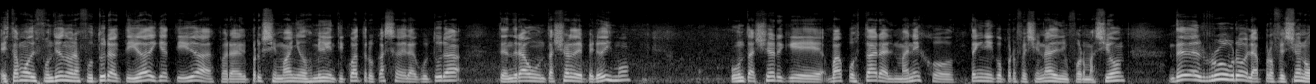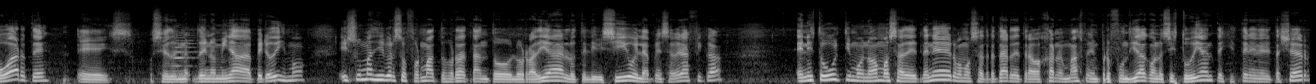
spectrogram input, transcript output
estamos difundiendo una futura actividad y qué actividades para el próximo año 2024. Casa de la Cultura tendrá un taller de periodismo, un taller que va a apostar al manejo técnico profesional de la información desde el rubro, la profesión o arte, denominada periodismo, y sus más diversos formatos, ¿verdad? Tanto lo radial, lo televisivo y la prensa gráfica. En esto último nos vamos a detener, vamos a tratar de trabajar más en profundidad con los estudiantes que estén en el taller,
